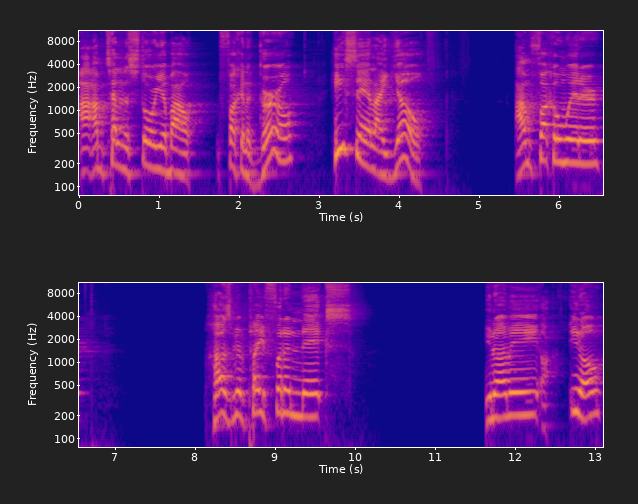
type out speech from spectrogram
I'm telling a story about fucking a girl." He's saying like, "Yo, I'm fucking with her. Husband played for the Knicks. You know what I mean? Uh, you know,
